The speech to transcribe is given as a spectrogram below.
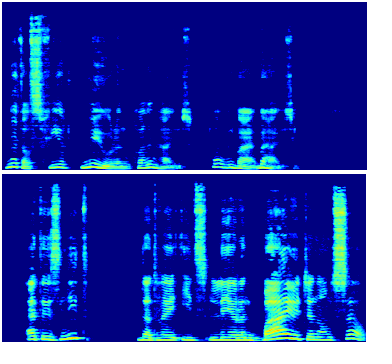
Net als vier muren van een huis, een behuizing. Het is niet dat wij iets leren buiten onszelf.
